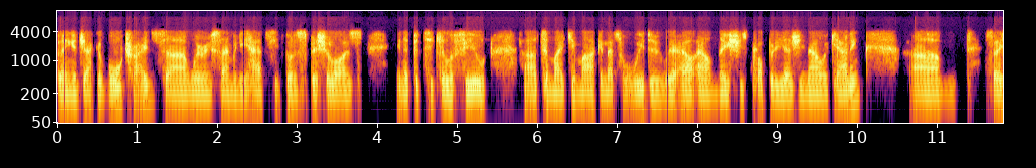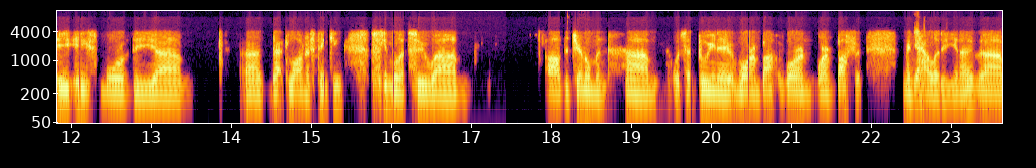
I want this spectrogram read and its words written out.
being a jack of all trades, uh, wearing so many hats, you've got to specialise in a particular field uh, to make your mark. And that's what we do. Our, our, niche is property, as you know, accounting. Um, so he, he's more of the um, uh, that line of thinking, similar to um, oh, the gentleman, um, what's that billionaire Warren Bu- Warren Warren Buffett mentality. Yep. You know, uh,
